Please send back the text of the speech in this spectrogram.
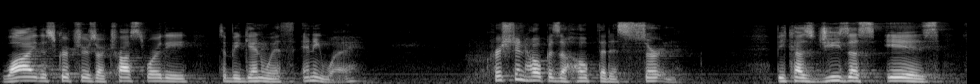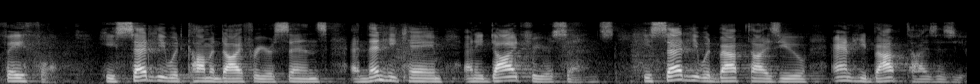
why the scriptures are trustworthy to begin with, anyway. Christian hope is a hope that is certain because Jesus is faithful. He said he would come and die for your sins, and then he came and he died for your sins. He said he would baptize you, and he baptizes you.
